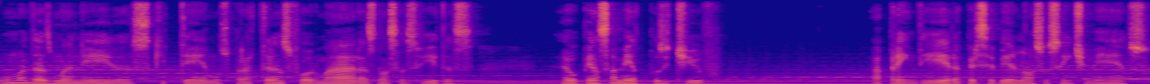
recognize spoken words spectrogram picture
Uma das maneiras que temos para transformar as nossas vidas é o pensamento positivo. Aprender a perceber nossos sentimentos,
